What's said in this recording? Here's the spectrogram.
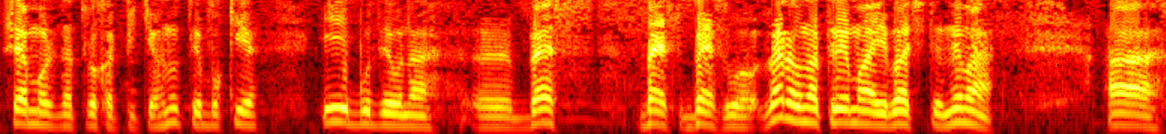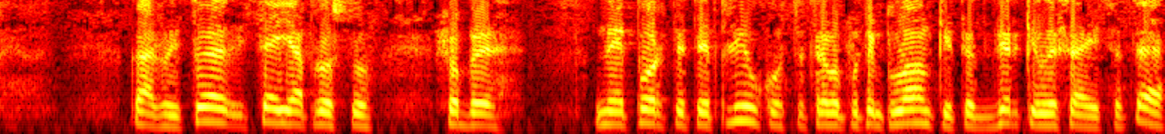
ще можна трохи підтягнути боки. І буде вона е, без, без, без. О, Зараз вона тримає, бачите, нема. А кажу, то це я просто, щоб не портити плівку, то треба потім планки, то дирки лишаються. Це,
